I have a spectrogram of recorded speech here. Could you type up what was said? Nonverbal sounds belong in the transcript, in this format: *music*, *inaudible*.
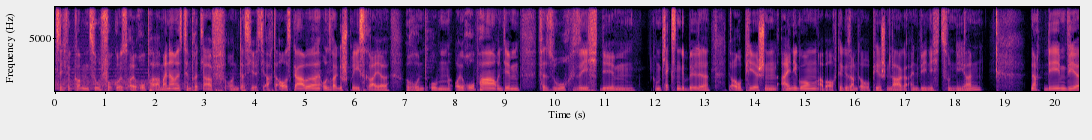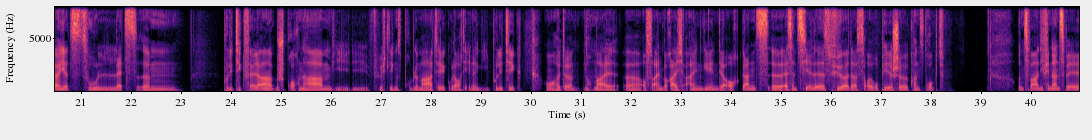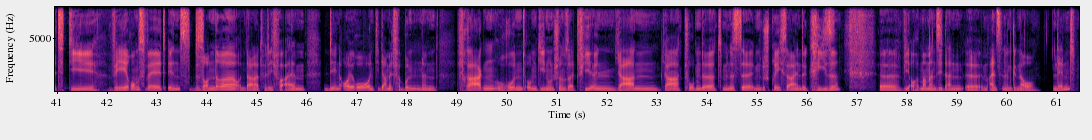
herzlich willkommen zu Fokus Europa. Mein Name ist Tim Prittlaff und das hier ist die achte Ausgabe unserer Gesprächsreihe rund um Europa und dem Versuch, sich dem komplexen Gebilde der europäischen Einigung, aber auch der gesamteuropäischen Lage ein wenig zu nähern. Nachdem wir jetzt zuletzt ähm, Politikfelder besprochen haben, wie die Flüchtlingsproblematik oder auch die Energiepolitik, wir heute nochmal äh, auf so einen Bereich eingehen, der auch ganz äh, essentiell ist für das europäische Konstrukt. Und zwar die Finanzwelt, die Währungswelt insbesondere und da natürlich vor allem den Euro und die damit verbundenen Fragen rund um die nun schon seit vielen Jahren, ja, tobende, zumindest äh, im Gespräch seiende Krise, äh, wie auch immer man sie dann äh, im Einzelnen genau nennt.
